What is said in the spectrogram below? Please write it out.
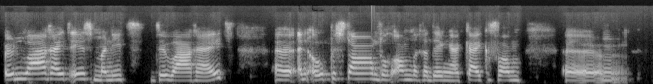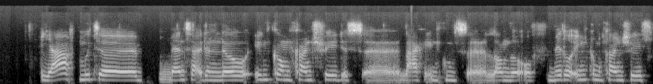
een waarheid is, maar niet de waarheid. Uh, en openstaan voor andere dingen. Kijken van, um, ja, moeten mensen uit een low-income country, dus uh, lage inkomenslanden of middle-income countries,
